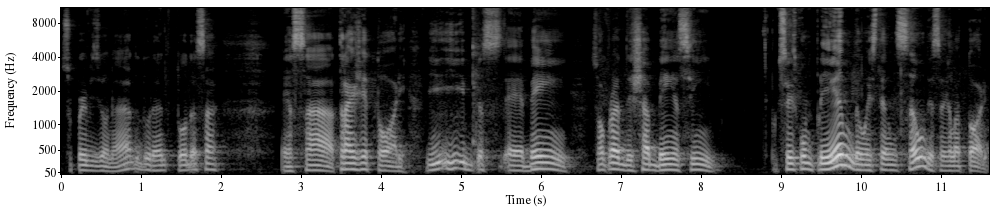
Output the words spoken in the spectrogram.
supervisionado durante toda essa, essa trajetória. E, e é bem, só para deixar bem assim, porque vocês compreendam a extensão desse relatório.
